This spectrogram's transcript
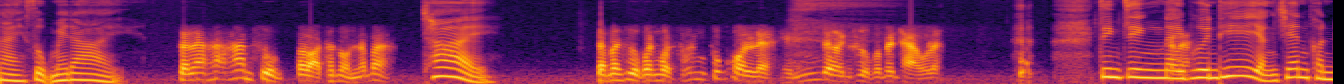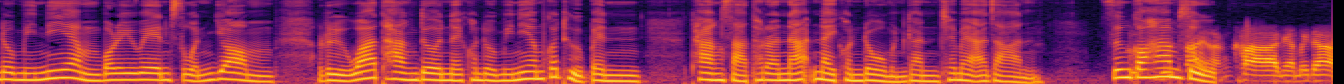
ไงสูบไม่ได้ แต่แล้วห้ามสูบตลอดถนนแล้วป่ะ ใช่ แต่มันสูบกันหมดทั้งทุกคนเลย เห็นเดินสูบกันเป็นแถวเลย จริง ๆ ในพื้นที่อย่างเช่นคอนโดมิเนียม บริเวณสวนหย่อม หรือว่าทางเดินในคอนโดมิเนียมก็ถือเป็นทางสาธารณะในคอนโดเหมือนกันใช่ไหมอาจารย์ ซึ่งก็ห้ามสูใต้บหลังคาเนี่ยไม่ได้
